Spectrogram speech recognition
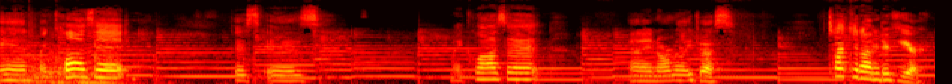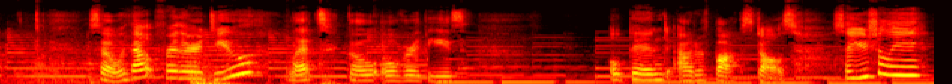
in my closet. This is my closet, and I normally just tuck it under here. So without further ado, let's go over these opened out of box dolls. So usually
